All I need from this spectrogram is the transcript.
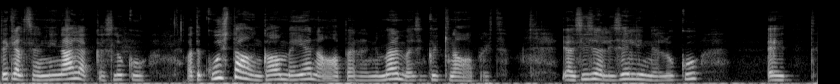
tegelikult see on nii naljakas lugu. vaata, Gusta on ka meie naaber onju, me oleme siin kõik naabrid. ja siis oli selline lugu, et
